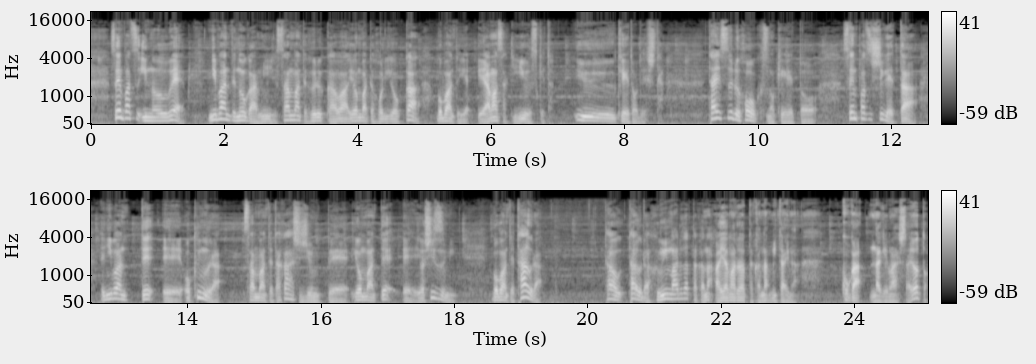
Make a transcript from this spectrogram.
先発井上、2番手野上、3番手古川、4番手堀岡、5番手山崎祐介という系統でした。対するホークスの系統、先発重田、2番手、えー、奥村、3番手高橋純平、4番手、えー、吉住、5番手田浦、田浦文丸だったかな謝丸だったかなみたいな子が投げましたよと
